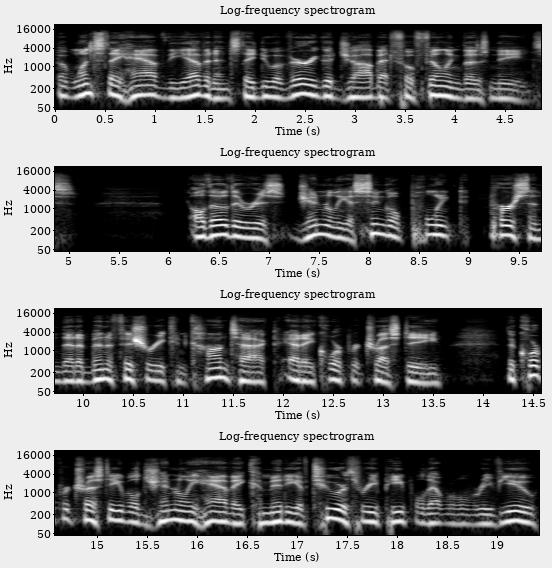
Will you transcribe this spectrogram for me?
but once they have the evidence, they do a very good job at fulfilling those needs. Although there is generally a single point person that a beneficiary can contact at a corporate trustee, the corporate trustee will generally have a committee of two or three people that will review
